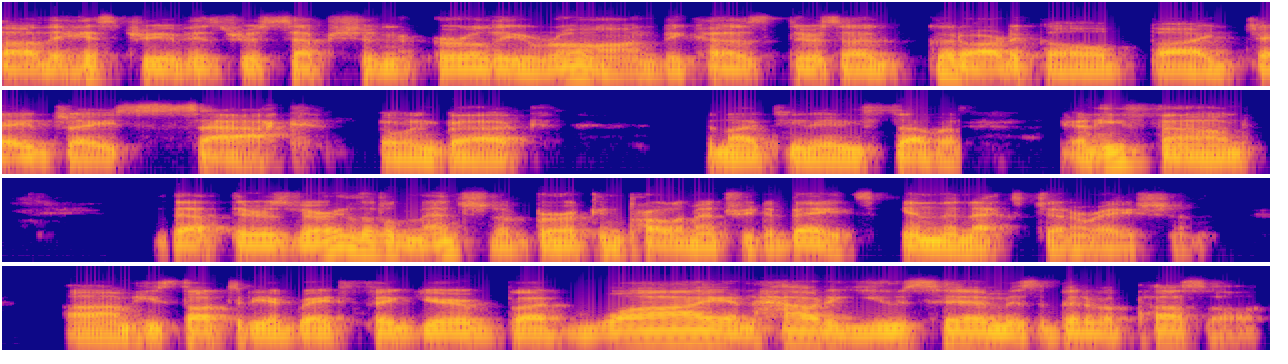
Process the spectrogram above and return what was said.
uh, the history of his reception earlier on, because there's a good article by J.J. Sack going back to 1987. And he found that there's very little mention of Burke in parliamentary debates in the next generation. Um, he's thought to be a great figure, but why and how to use him is a bit of a puzzle.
